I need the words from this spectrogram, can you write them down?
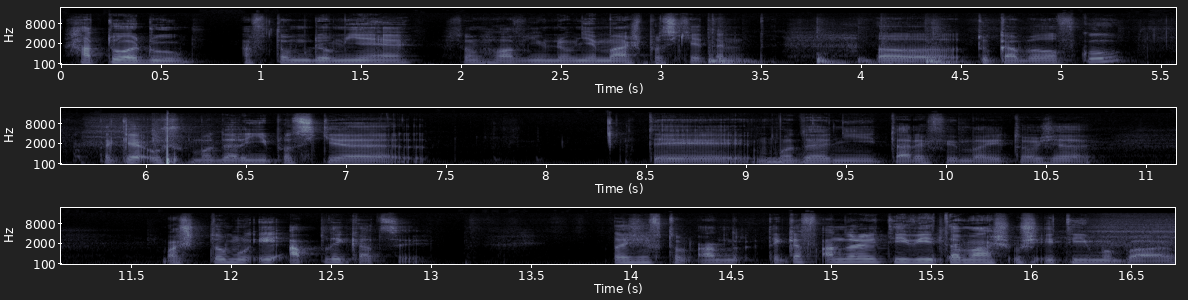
chatu a dům a v tom domě, v tom hlavním domě máš prostě ten, uh, tu kabelovku, tak je už moderní prostě ty moderní tarify mají to, že máš k tomu i aplikaci. Takže v tom Andro- teďka v Android TV tam máš už i T-Mobile,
